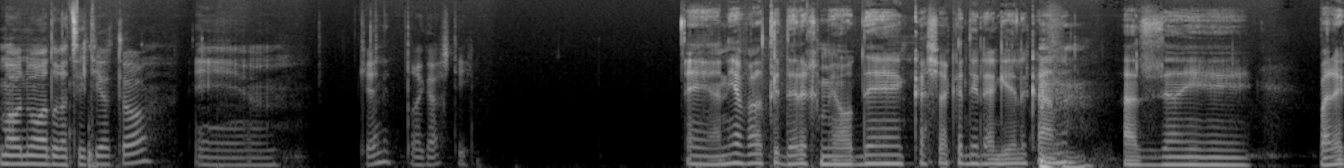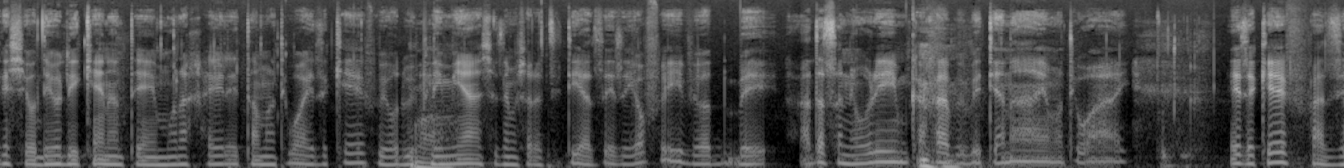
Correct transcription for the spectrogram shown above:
מאוד מאוד רציתי אותו. כן, התרגשתי. אני עברתי דרך מאוד קשה כדי להגיע לכאן, אז ברגע שהודיעו לי, כן, את מורה חיילת, אמרתי, וואי, איזה כיף, ועוד בפנימיה, שזה מה שרציתי, אז איזה יופי, ועוד בהדסה נעורים, ככה בבית ינאי, אמרתי, וואי, איזה כיף, אז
